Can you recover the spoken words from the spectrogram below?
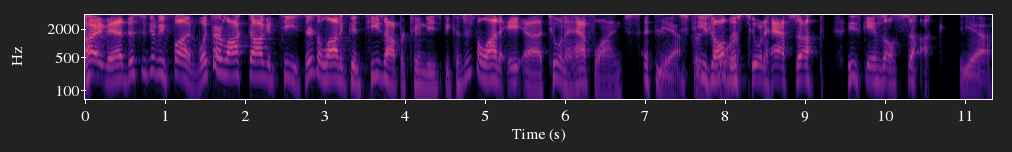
All right, man. This is gonna be fun. What's our lock dog and tease? There's a lot of good tease opportunities because there's a lot of eight, uh, two and a half lines. Yeah, just tease sure. all those two and a halfs up. These games all suck. Yeah.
